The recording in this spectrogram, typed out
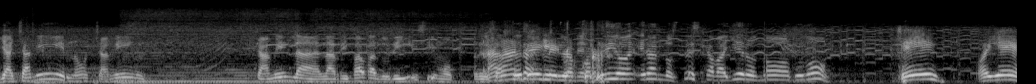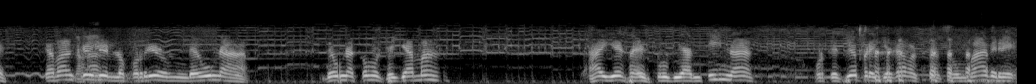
y a Chamín, ¿no? Chamín. Chamín la, la rifaba durísimo. Padre Ah. Era- lo con el corre- trío eran los tres caballeros, no dudó. Sí, oye, que Van Ajá. Halen lo corrieron de una, de una, ¿cómo se llama? Ay, esa estudiantina, porque siempre llegaba hasta su madre.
